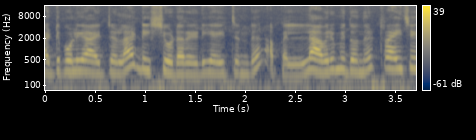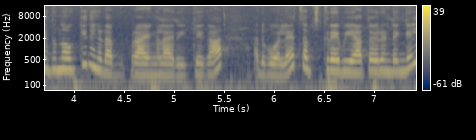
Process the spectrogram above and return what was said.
അടിപൊളിയായിട്ടുള്ള ഡിഷ് ഇവിടെ റെഡി ആയിട്ടുണ്ട്. അപ്പോൾ എല്ലാവരും ഇതൊന്ന് ട്രൈ ചെയ്ത് നോക്കി നിങ്ങളുടെ അഭിപ്രായങ്ങൾ അറിയിക്കുക. അതുപോലെ സബ്സ്ക്രൈബ് ചെയ്യാത്തവരുണ്ടെങ്കിൽ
